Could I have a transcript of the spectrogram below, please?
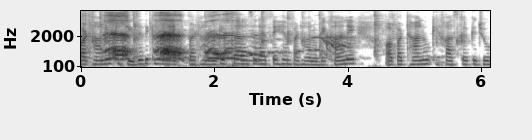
पठानों की चीज़ें दिखाएँ लाइक पठान किस तरह से रहते हैं, पठानों के खाने और पठानों की ख़ास करके जो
